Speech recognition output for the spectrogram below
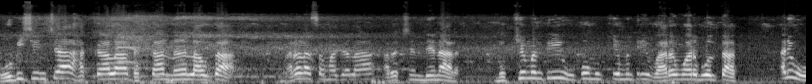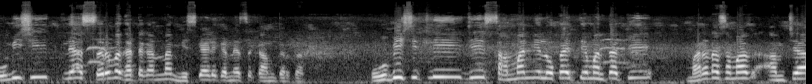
ओबीसींच्या हक्काला धक्का न लावता मराठा समाजाला आरक्षण देणार मुख्यमंत्री उपमुख्यमंत्री वारंवार बोलतात आणि ओबीसीतल्या सर्व घटकांना मिसगाईड करण्याचं काम करतात. ओबीसीतली जी सामान्य लोक आहेत ते म्हणतात की मराठा समाज आमच्या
